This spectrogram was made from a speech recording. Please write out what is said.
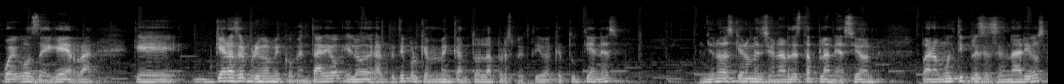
juegos de guerra, que quiero hacer primero mi comentario y luego dejarte a ti porque a mí me encantó la perspectiva que tú tienes. Yo una vez quiero mencionar de esta planeación para múltiples escenarios,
